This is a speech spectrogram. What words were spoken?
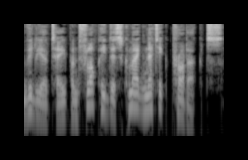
videotape and floppy disk magnetic products.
